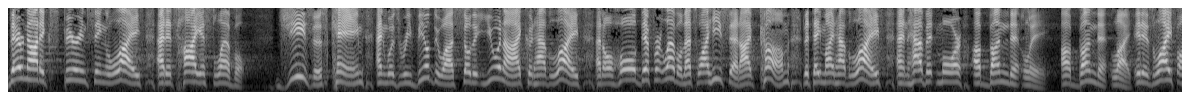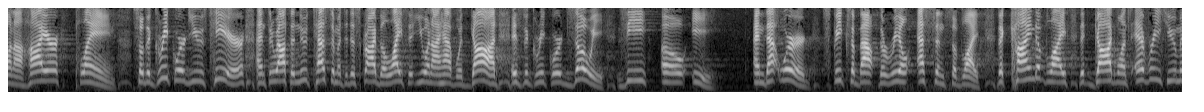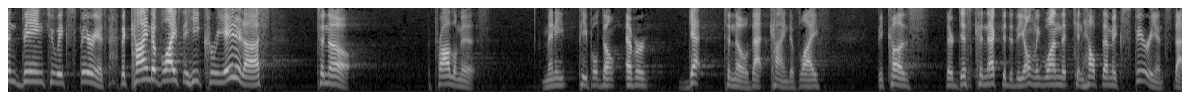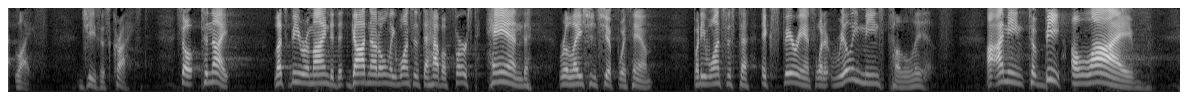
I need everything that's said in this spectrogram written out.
They're not experiencing life at its highest level. Jesus came and was revealed to us so that you and I could have life at a whole different level. That's why he said, I've come that they might have life and have it more abundantly. Abundant life. It is life on a higher plane. So the Greek word used here and throughout the New Testament to describe the life that you and I have with God is the Greek word zoe. Z O E. And that word speaks about the real essence of life, the kind of life that God wants every human being to experience, the kind of life that He created us to know. The problem is, many people don't ever get to know that kind of life because they're disconnected to the only one that can help them experience that life Jesus Christ. So tonight, let's be reminded that God not only wants us to have a first hand relationship with Him, but He wants us to experience what it really means to live. I mean, to be alive.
